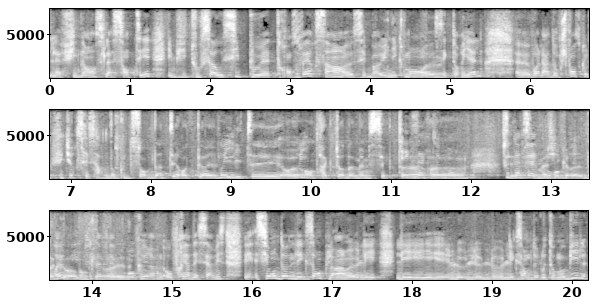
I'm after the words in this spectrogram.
la finance, la santé, et puis mhm. tout ça aussi peut être transverse, hein, c'est pas mhm. uniquement sectoriel. voilà, donc je pense que le futur, c'est ça. Donc une sorte d'interopérabilité entre acteurs d'un même secteur. Exactement. tout à fait. Magique. D'accord. donc, pour offrir, offrir, des services. Et si on donne l'exemple, hein, l'exemple de l'automobile,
